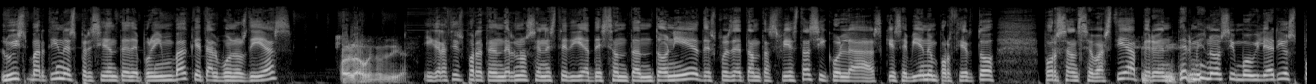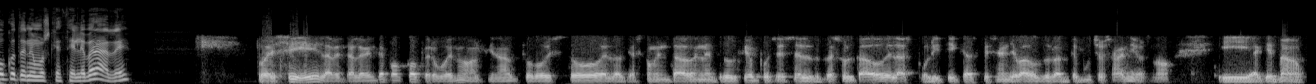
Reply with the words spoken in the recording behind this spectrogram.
Luis Martínez, presidente de Proimba, ¿qué tal? Buenos días. Hola, buenos días. Y gracias por atendernos en este día de Sant Antoni, después de tantas fiestas y con las que se vienen, por cierto, por San Sebastián. Pero en términos inmobiliarios poco tenemos que celebrar, ¿eh? Pues sí, lamentablemente poco, pero bueno, al final todo esto, lo que has comentado en la introducción, pues es el resultado de las políticas que se han llevado durante muchos años, ¿no? Y aquí, bueno,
